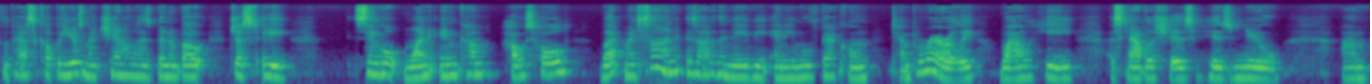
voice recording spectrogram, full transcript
for the past couple years, my channel has been about just a single one income household. But my son is out of the Navy and he moved back home temporarily while he establishes his new um,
